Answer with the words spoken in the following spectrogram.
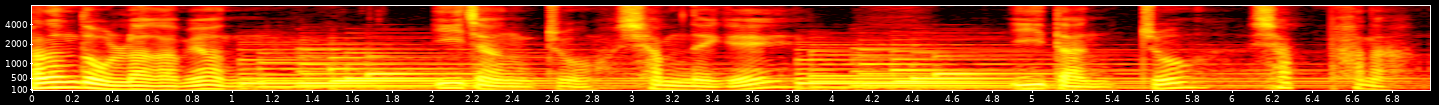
반음도 올라가면 이장조 샵 4개, 2단조 샵 하나.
